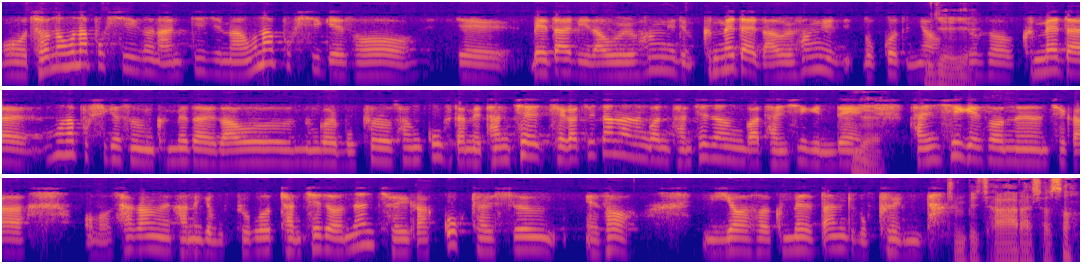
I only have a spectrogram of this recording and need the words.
어, 저는 혼합복식은 안 뛰지만 혼합복식에서 이제 메달이 나올 확률이 금메달 나올 확률이 높거든요. 예, 예. 그래서 금메달 혼합복식에서는 금메달 나오는 걸 목표로 삼고 그다음에 단체 제가 출전하는 건 단체전과 단식인데 예. 단식에서는 제가 어 4강을 가는 게 목표고 단체전은 저희가 꼭 결승에서 이겨서 금메달 따는 게 목표입니다. 준비 잘 하셔서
